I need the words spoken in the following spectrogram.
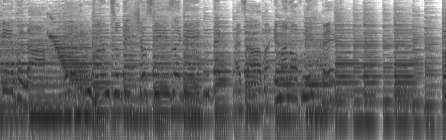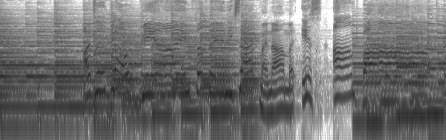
Kevela. Irgendwann zog ich aus dieser Gegend weg, heißt aber immer noch nicht Beck. Einfach, wenn ich sag, mein Name ist Arndt Bark.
